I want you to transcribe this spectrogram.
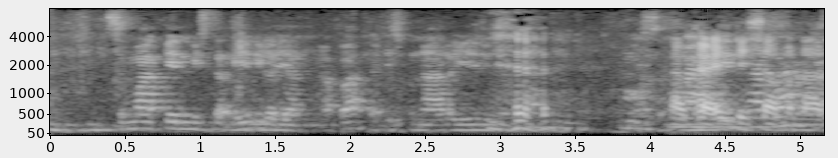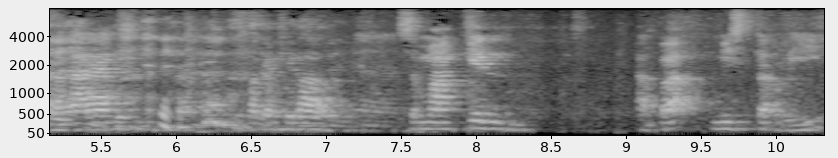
Semakin misteri ini loh yang apa gadis penari ini. agak desa menari. Makin viral. Nah, semakin apa misteri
